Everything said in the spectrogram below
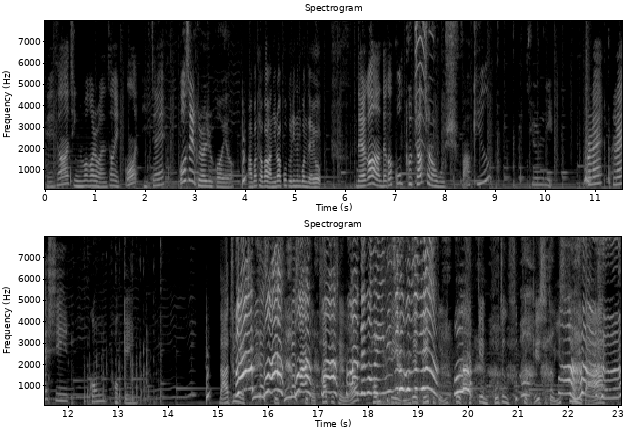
그래서 징버거를 완성했고 이제 꽃을 그려줄 거예요. 아바타가 아니라 꽃 그리는 건데요. 내가 내가 꼭그 자체라고 씨 fuck you 튤립 플래 플래시 공포 게임 나중에 클래스 클래스도 봐주세요. 점프 게임 인데 게시도 있고 갓게임 보증 스프 게시도 있습니다.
